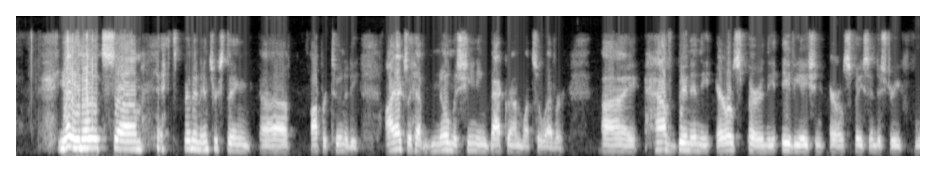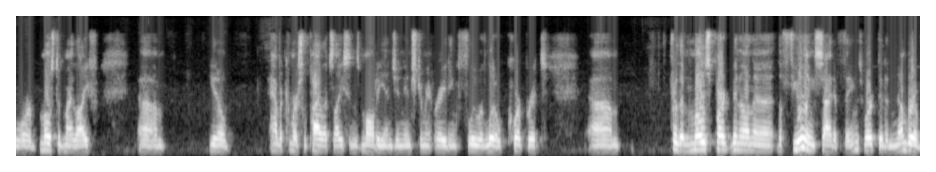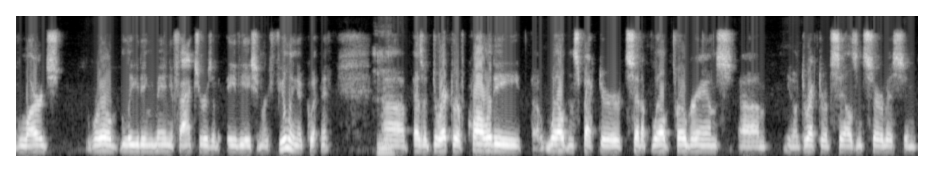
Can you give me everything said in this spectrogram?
Yeah, you know, it's um, it's been an interesting uh, opportunity. I actually have no machining background whatsoever. I have been in the aerospace or in the aviation aerospace industry for most of my life. Um, you know, have a commercial pilot's license, multi-engine instrument rating, flew a little corporate. Um, for the most part, been on the, the fueling side of things, worked at a number of large world leading manufacturers of aviation refueling equipment. Mm. Uh, as a director of quality, weld inspector, set up weld programs, um, you know, director of sales and service, and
